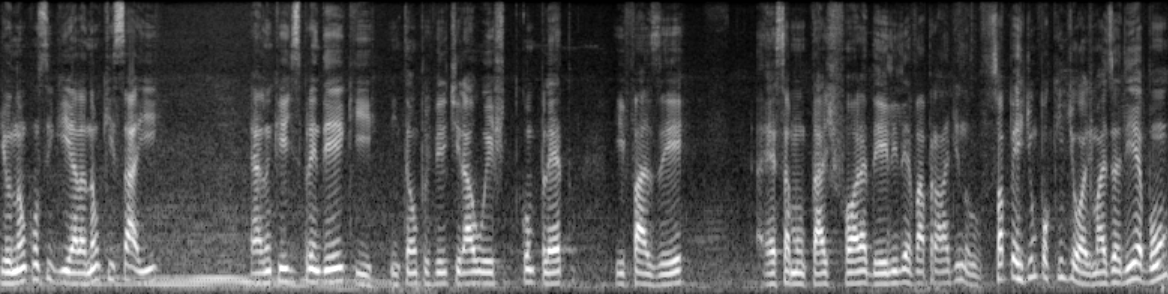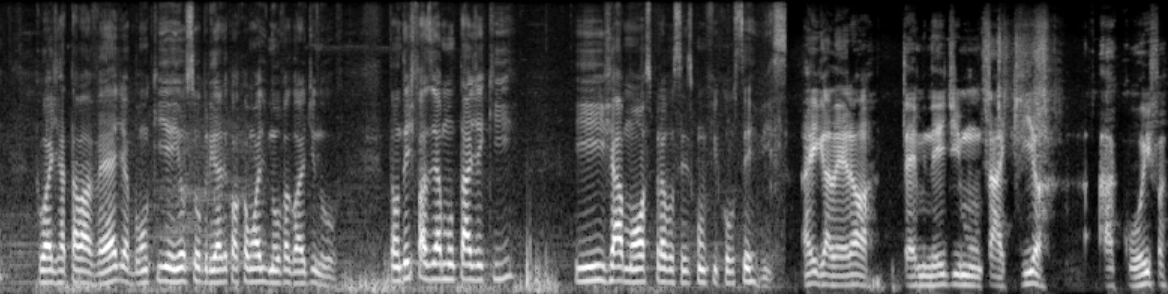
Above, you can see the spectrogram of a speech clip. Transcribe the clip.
eu não consegui, ela não quis sair, ela não quis desprender aqui. Então eu preferi tirar o eixo completo e fazer essa montagem fora dele e levar para lá de novo. Só perdi um pouquinho de óleo, mas ali é bom que o óleo já estava velho, é bom que eu sou obrigado a colocar um óleo novo agora de novo. Então deixa eu fazer a montagem aqui e já mostro para vocês como ficou o serviço. Aí galera, ó, terminei de montar aqui, ó, a coifa.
